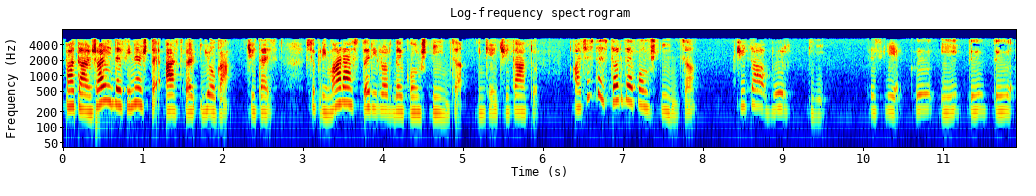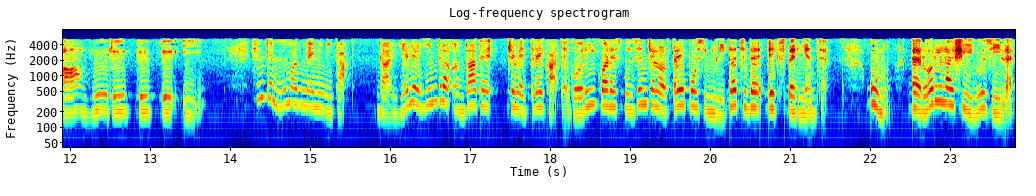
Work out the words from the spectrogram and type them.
Patanjali definește astfel yoga. Citez. Suprimarea stărilor de conștiință. Închei citatul. Aceste stări de conștiință, cita vârti, se scrie C-I-T-T-A-V-R-T-T-I, sunt în număr nelimitat, dar ele intră în toate cele trei categorii, corespunzând celor trei posibilități de experiențe. 1. Erorile și iluziile,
